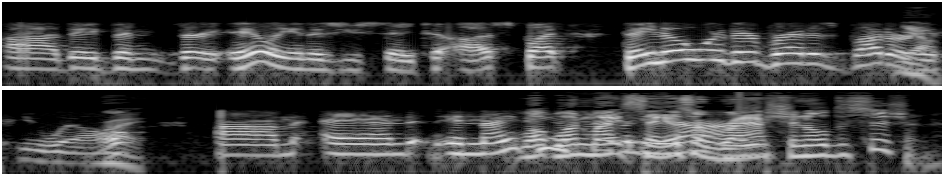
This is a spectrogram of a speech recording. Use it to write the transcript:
Uh, they've been very alien, as you say, to us, but they know where their bread is buttered, yeah. if you will. Right. Um, and in 1979, what one might say is a rational decision.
